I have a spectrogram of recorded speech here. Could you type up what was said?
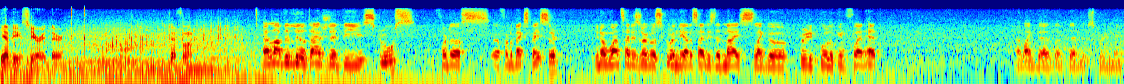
Yep, you can see right there. Definitely. I love the little touch that the screws for the uh, for the backspacer. You know, one side is regular screw and the other side is that nice, like a pretty cool looking flathead. I like that. That that looks pretty neat.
